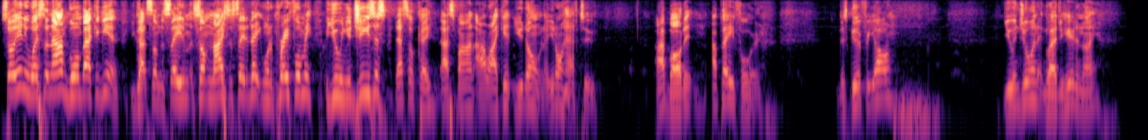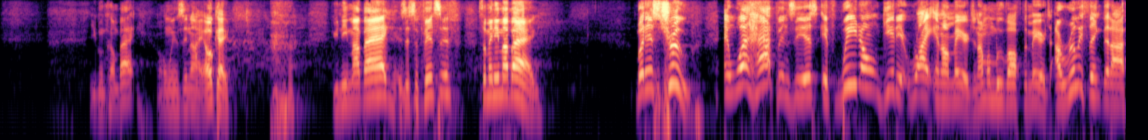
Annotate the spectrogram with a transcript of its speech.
So anyway, so now I'm going back again. You got something to say, something nice to say today? You want to pray for me? You and your Jesus? That's okay. That's fine. I like it. You don't. You don't have to. I bought it. I paid for it. This good for y'all? You enjoying it? Glad you're here tonight. You gonna come back on Wednesday night? Okay. you need my bag? Is this offensive? Somebody need my bag. But it's true. And what happens is if we don't get it right in our marriage, and I'm gonna move off the marriage, I really think that I,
